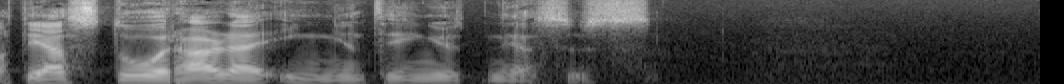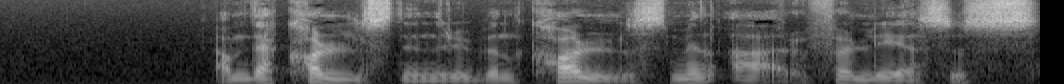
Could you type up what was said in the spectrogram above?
At jeg står her, det er ingenting uten Jesus. Ja, Men det er kallelsen din, Ruben. Kallelsen min er å følge Jesus.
